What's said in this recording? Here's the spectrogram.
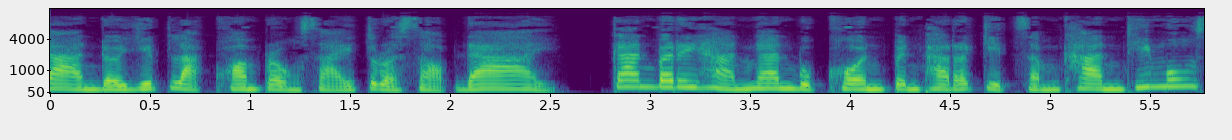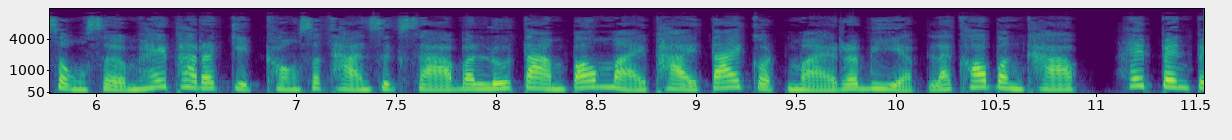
การโดยยึดหลักความโปร่งใสตรวจสอบได้การบริหารงานบุคคลเป็นภารกิจสำคัญที่มุ่งส่งเสริมให้ภารกิจของสถานศึกษาบรรลุตามเป้าหมายภายใต้กฎหมายระเบียบและข้อบังคับ ให้เป็นไป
